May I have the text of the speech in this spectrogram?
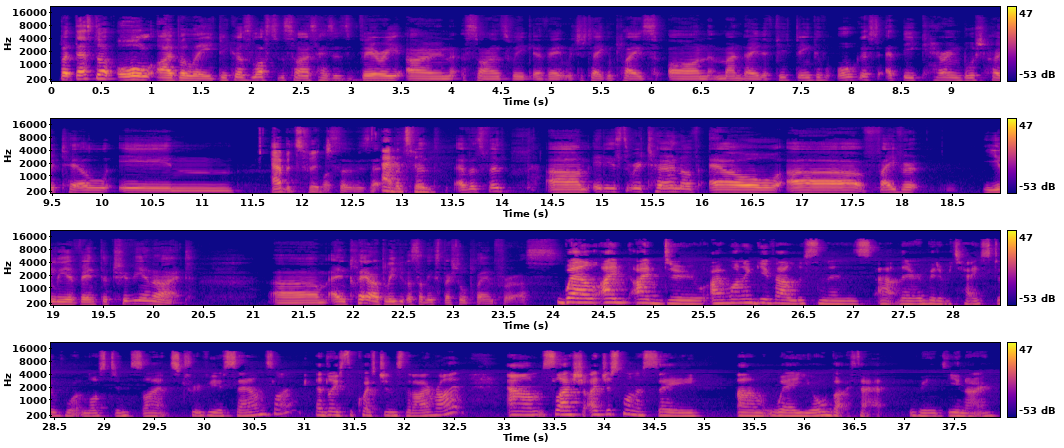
But that's not all, I believe, because Lost in Science has its very own Science Week event, which is taking place on Monday, the 15th of August, at the Carringbush Hotel in. Abbotsford. What sort of is that? Abbotsford. Abbotsford. Um, it is the return of our uh, favourite yearly event, the Trivia Night. Um, and Claire, I believe you've got something special planned for us. Well, I, I do. I want to give our listeners out there a bit of a taste of what Lost in Science trivia sounds like, at least the questions that I write. Um, slash, I just want to see um, where you're both at with, you know,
